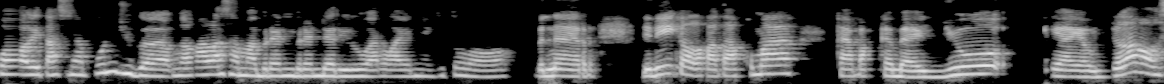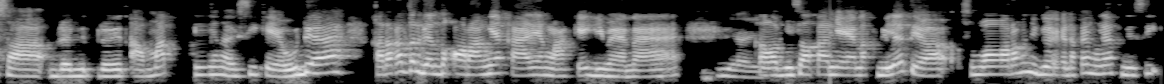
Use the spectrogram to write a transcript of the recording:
kualitasnya pun juga nggak kalah sama brand-brand dari luar lainnya gitu loh. Bener. Jadi kalau kata aku mah kayak pakai baju ya ya udahlah nggak usah branded branded amat ya nggak sih kayak udah karena kan tergantung orangnya kan yang make gimana Iya, kalau misalkannya enak dilihat ya semua orang juga enaknya ngeliat gak sih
